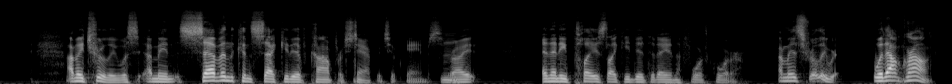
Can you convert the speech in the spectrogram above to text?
I mean, truly was. I mean, seven consecutive conference championship games, Mm. right? And then he plays like he did today in the fourth quarter. I mean, it's really without Gronk.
